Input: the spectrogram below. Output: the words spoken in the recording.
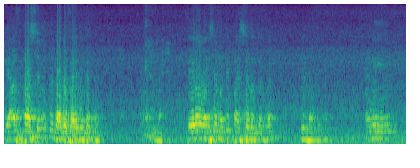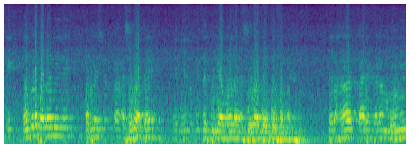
की आज पाचशे लोक झालं साहेब इथं तेरा वर्षामध्ये पाचशे लोकांचं हे झालं. आणि एक मोकळपणाने एक परमेश्वरचा आशीर्वाद आहे. हे लोकांचं प्रिय आम्हाला आशीर्वाद आहे तसं आहे तर हा कार्यक्रम नेहमी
